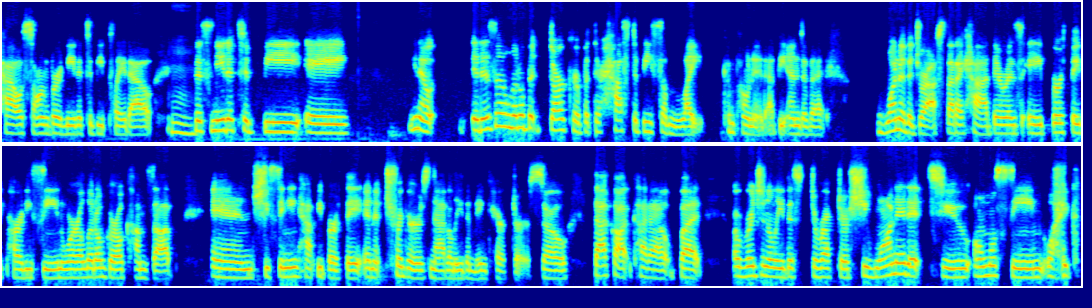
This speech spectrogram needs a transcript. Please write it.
how Songbird needed to be played out. Mm. This needed to be a, you know, it is a little bit darker, but there has to be some light component at the end of it. One of the drafts that I had, there was a birthday party scene where a little girl comes up and she's singing happy birthday and it triggers Natalie, the main character. So that got cut out. But originally, this director, she wanted it to almost seem like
